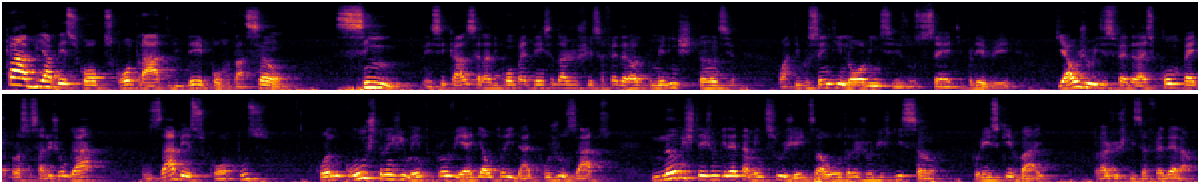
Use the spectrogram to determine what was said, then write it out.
Cabe habeas corpus contra ato de deportação? Sim, nesse caso será de competência da Justiça Federal de primeira instância. O artigo 109, inciso 7, prevê que aos juízes federais compete processar e julgar os habeas corpus quando constrangimento provier de autoridade cujos atos não estejam diretamente sujeitos a outra jurisdição. Por isso que vai para a Justiça Federal.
